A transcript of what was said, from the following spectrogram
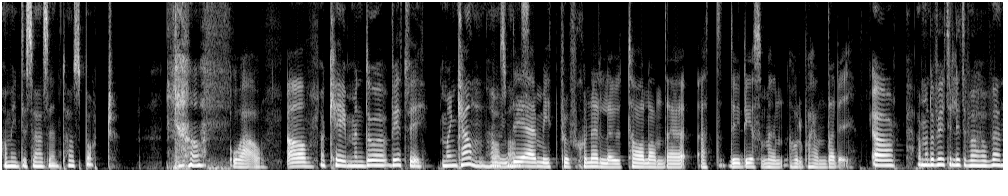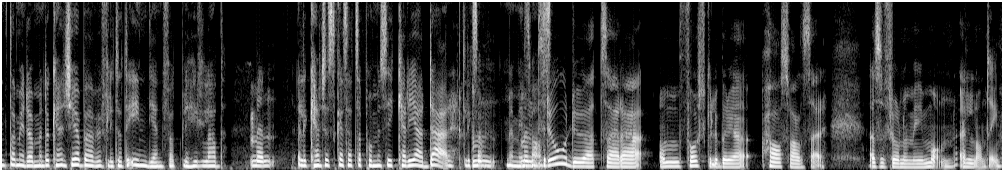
om inte svansen tas bort. Wow. Ja, okej, men då vet vi. Man kan ha svans. Det är mitt professionella uttalande att det är det som håller på att hända dig. Ja, ja, men då vet jag lite vad jag har att vänta mig då. Men då kanske jag behöver flytta till Indien för att bli hyllad. Men, Eller kanske ska satsa på musikkarriär där, liksom, men, med min men svans. tror du att så här, om folk skulle börja ha svansar, alltså från och med imorgon eller någonting.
